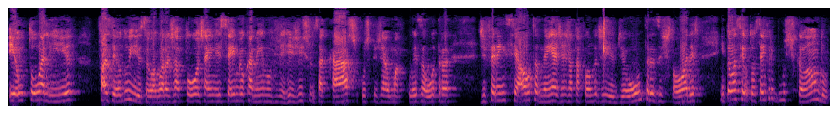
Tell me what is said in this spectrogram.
eu tô ali fazendo isso. Eu agora já tô, já iniciei meu caminho nos registros acásticos, que já é uma coisa outra diferencial também. A gente já está falando de, de outras histórias. Então, assim, eu estou sempre buscando,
